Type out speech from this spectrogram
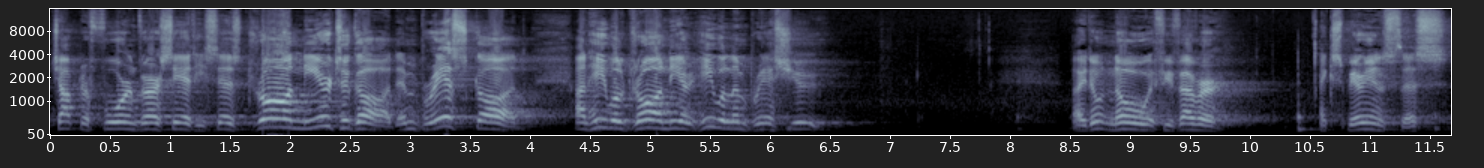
chapter 4 and verse 8, he says, Draw near to God, embrace God, and he will draw near. He will embrace you. I don't know if you've ever experienced this.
